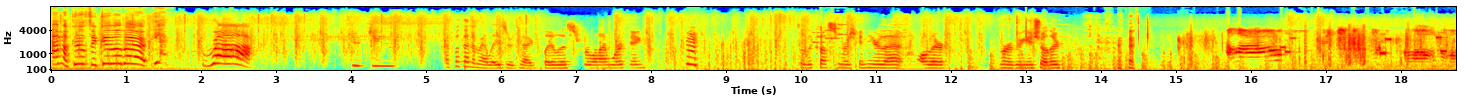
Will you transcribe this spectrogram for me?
I'm a goofy goober! Yeah! Rock! Doo doo. I put that in my laser tag playlist for when I'm working. Hmm. so the customers can hear that while they're murdering each other. Hello? Hello, hello,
